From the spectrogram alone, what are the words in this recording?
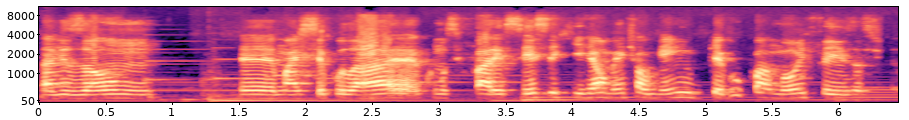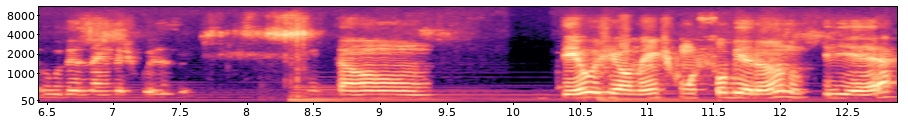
na visão é, mais secular é como se parecesse que realmente alguém pegou com a mão e fez o desenho das coisas. Então, Deus realmente, como soberano que ele é,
